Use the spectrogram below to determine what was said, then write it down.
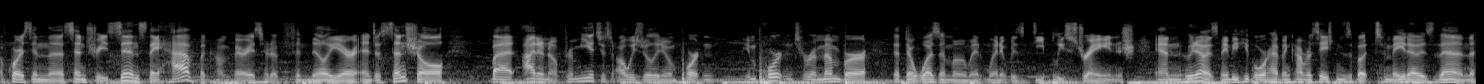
Of course, in the centuries since, they have become very sort of familiar and essential. But I don't know. For me, it's just always really important important to remember that there was a moment when it was deeply strange. And who knows? Maybe people were having conversations about tomatoes then,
